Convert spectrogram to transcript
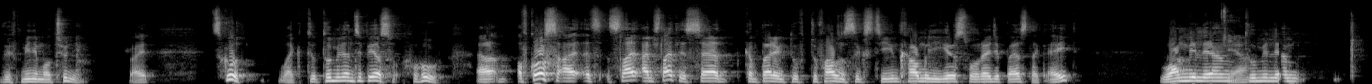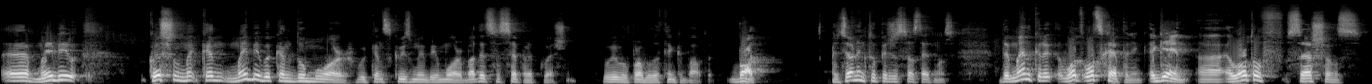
with minimal tuning, right? It's good like 2, 2 million TPS. Who? Uh, of course, I, it's sli- I'm slightly sad comparing to 2016. How many years already passed? Like eight, one million, yeah. two million. Uh, maybe question can maybe we can do more. We can squeeze maybe more, but it's a separate question. We will probably think about it. But returning to PGSS statements, the main what, what's happening again? Uh, a lot of sessions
